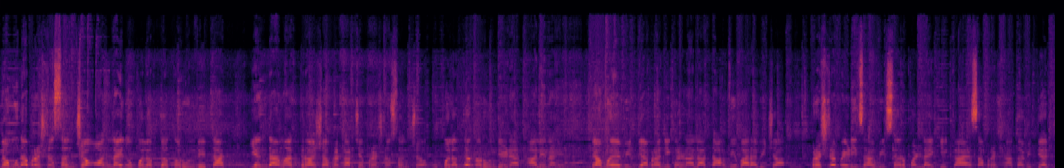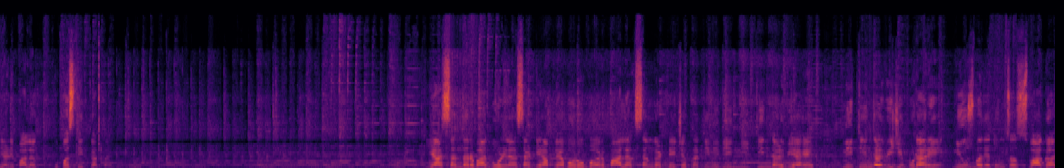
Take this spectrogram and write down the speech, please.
नमुना प्रश्नसंच ऑनलाईन उपलब्ध करून देतात. यंदा मात्र अशा प्रकारचे प्रश्नसंच उपलब्ध करून देण्यात आले नाहीत. त्यामुळे विद्या प्राधिकरणाला दहावी बारावीच्या प्रश्नपेढीचा विसर पडलाय की काय असा प्रश्न आता विद्यार्थी आणि पालक उपस्थित करतायत. या संदर्भात बोलण्यासाठी आपल्याबरोबर पालक संघटनेचे प्रतिनिधी नितीन दळवी आहेत. नितीन दळवीजी पुढारी न्यूजमध्ये तुमचं स्वागत.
